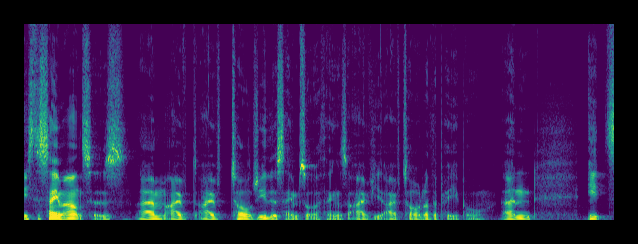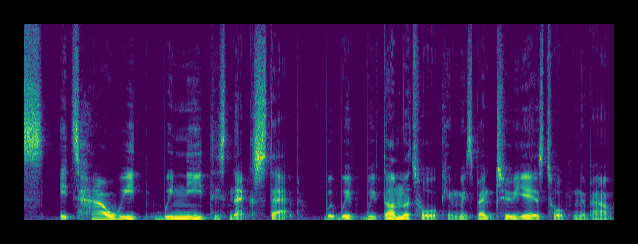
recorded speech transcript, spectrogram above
It's the same answers. Um, I've I've told you the same sort of things I've I've told other people, and it's it's how we we need this next step. We, we've we've done the talking. We spent two years talking about.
